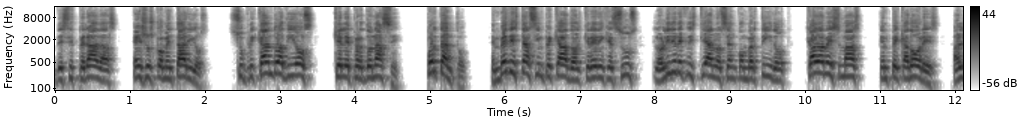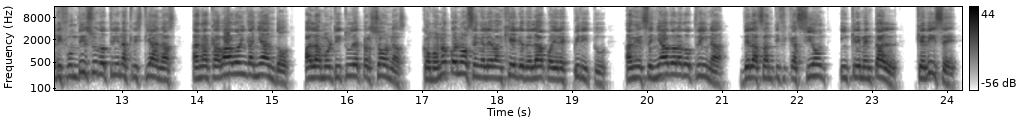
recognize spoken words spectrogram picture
desesperadas en sus comentarios, suplicando a Dios que le perdonase. Por tanto, en vez de estar sin pecado al creer en Jesús, los líderes cristianos se han convertido cada vez más en pecadores. Al difundir sus doctrinas cristianas, han acabado engañando a la multitud de personas. Como no conocen el Evangelio del agua y el Espíritu, han enseñado la doctrina de la santificación incremental, que dice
